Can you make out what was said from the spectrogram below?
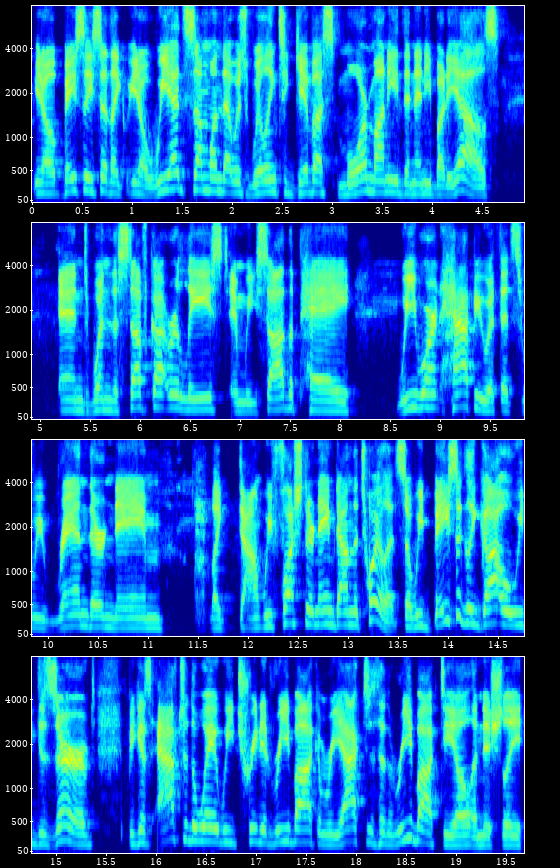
you know, basically said, like, you know, we had someone that was willing to give us more money than anybody else. And when the stuff got released and we saw the pay, we weren't happy with it. So we ran their name like down we flushed their name down the toilet. So we basically got what we deserved because after the way we treated reebok and reacted to the reebok deal initially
